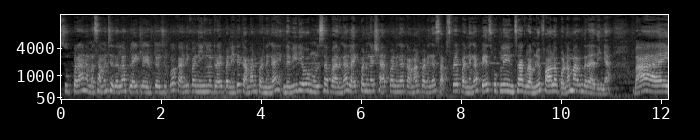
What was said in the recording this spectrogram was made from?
சூப்பராக நம்ம சமைச்சதெல்லாம் பிளேட்டில் எடுத்து வச்சுருக்கோம். கண்டிப்பாக நீங்களும் ட்ரை பண்ணிவிட்டு கமெண்ட் பண்ணுங்கள் இந்த வீடியோவை முழுசாக பாருங்கள் லைக் பண்ணுங்கள் ஷேர் பண்ணுங்கள் கமெண்ட் பண்ணுங்கள் சப்ஸ்கிரைப் பண்ணுங்கள் ஃபேஸ்புக்லேயும் இன்ஸ்டாகிராம்லேயும் ஃபாலோ பண்ண மறந்துடாதீங்க. பாய்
